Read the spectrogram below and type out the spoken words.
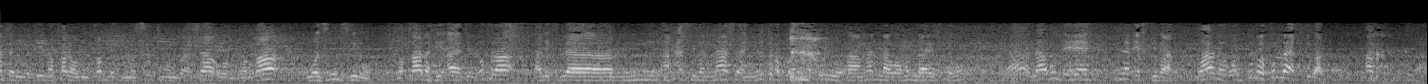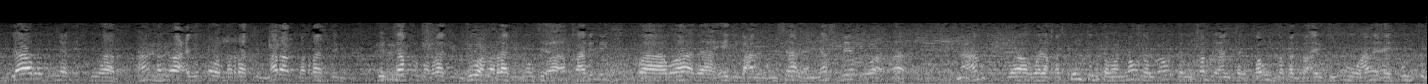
مثل الذين خلوا من قبلكم مستهم البأساء والضراء وزلزلوا. وقال في آية أخرى ألف لام احسب الناس أن يتركوا أن يقولوا آمنا وهم لا يفتنون؟ آه لابد إيه؟ من الاختبار. وهذا والدنيا كلها اختبار. لابد من الاختبار الواحد يختبر مرات في المرض مرات في الفقر مرات في الجوع مرات في موت اقاربه وهذا يجب على الإنسان أن يصبر. نعم. ولقد كنتم تمنون الموت من قبل أن تلقوه فقد رأيتموه أي كنتم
